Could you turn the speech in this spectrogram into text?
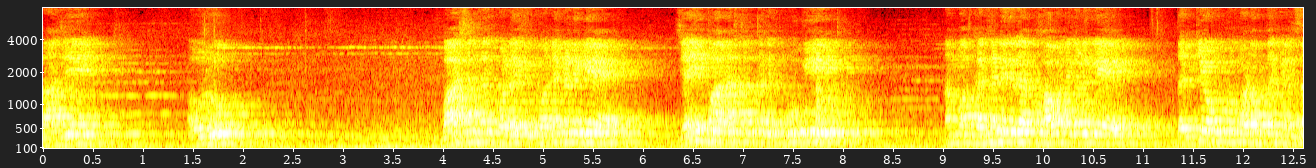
ರಾಜೇ ಅವರು ಭಾಷಣದ ಕೊಳೆ ಕೊನೆಗಳಿಗೆ ಜೈ ಮಹಾರಾಷ್ಟ್ರ ಕಡೆ ಕೂಗಿ ನಮ್ಮ ಕನ್ನಡಿಗರ ಭಾವನೆಗಳಿಗೆ ಧಕ್ಕೆ ಉಂಟು ಮಾಡುವಂತ ಕೆಲಸ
